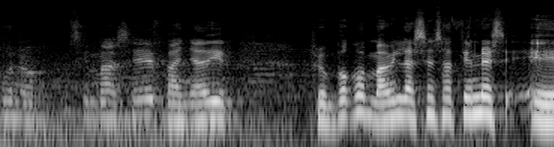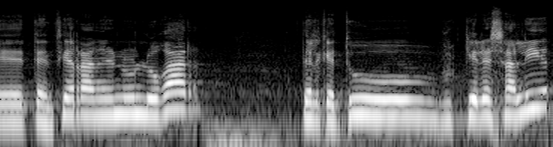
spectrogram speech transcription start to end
bueno, sin más, eh, para añadir, pero un poco, a mí las sensaciones eh, te encierran en un lugar del que tú quieres salir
